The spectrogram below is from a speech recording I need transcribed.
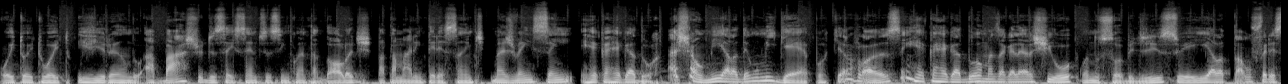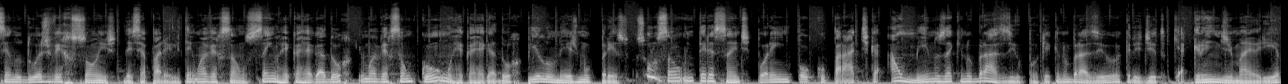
888 e virando abaixo de 650 dólares, patamar interessante, mas vem sem recarregador. A Xiaomi ela deu um migué, porque ela falou: sem recarregador, mas a galera chiou quando soube disso e aí ela tá oferecendo duas versões desse aparelho. Tem uma versão sem o recarregador e uma versão com o recarregador pelo mesmo preço. Solução interessante, porém pouco prática, ao menos aqui no Brasil, porque aqui no Brasil eu acredito que a grande maioria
